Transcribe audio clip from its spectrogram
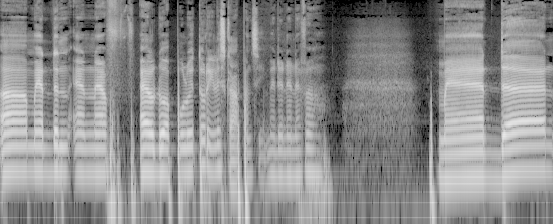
uh, Madden NFL 20 itu rilis kapan sih Madden NFL? Madden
